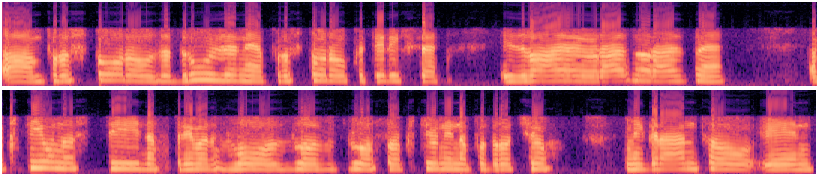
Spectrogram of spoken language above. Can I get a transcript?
um, prostorov za druženje, prostorov, v katerih se izvajajo razno razne aktivnosti, naprimer zelo, zelo, zelo so aktivni na področju migrantov in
